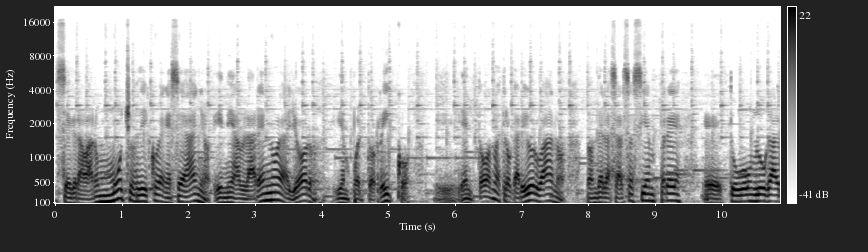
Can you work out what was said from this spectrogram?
se grabaron muchos discos en ese año y ni hablar en Nueva York y en Puerto Rico en todo nuestro Caribe urbano, donde la salsa siempre eh, tuvo un lugar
